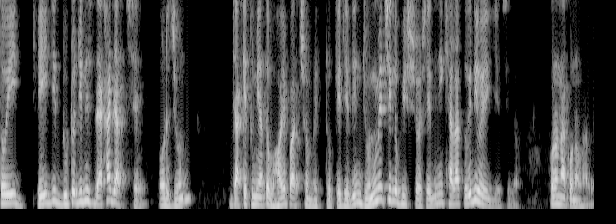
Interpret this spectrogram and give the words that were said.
তো এই এই যে দুটো জিনিস দেখা যাচ্ছে, অর্জুন, যাকে তুমি এত ভয় পাচ্ছ মৃত্যুকে, যেদিন জন্মেছিল ভীষ্ম, সেদিনই খেলা তৈরি হয়ে গিয়েছিল, কোনো না কোনোভাবে।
